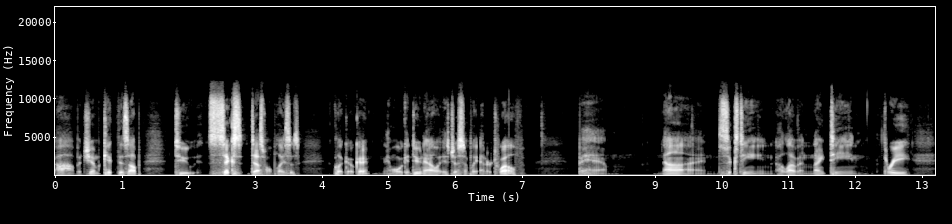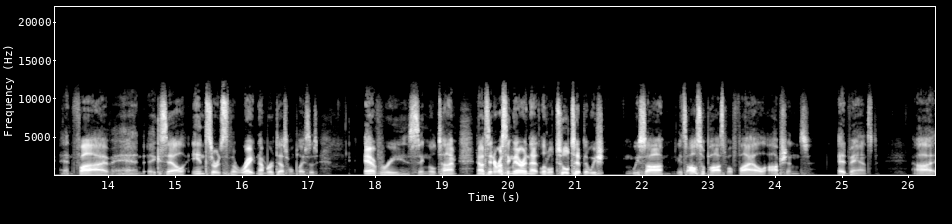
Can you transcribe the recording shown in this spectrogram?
Ah, but Jim kicked this up to six decimal places. Click OK. And what we can do now is just simply enter 12. Bam. 9, 16, 11, 19, 3, and 5, and Excel inserts the right number of decimal places every single time. Now it's interesting there in that little tooltip that we we saw, it's also possible File, Options, Advanced. Uh,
